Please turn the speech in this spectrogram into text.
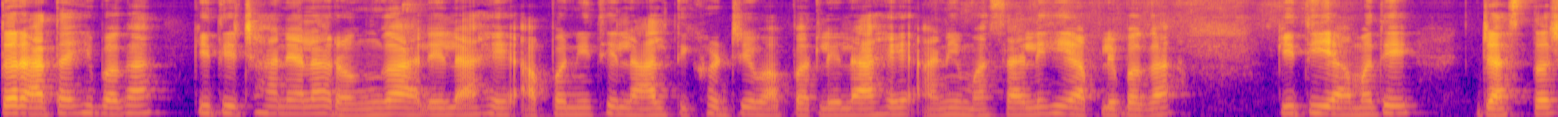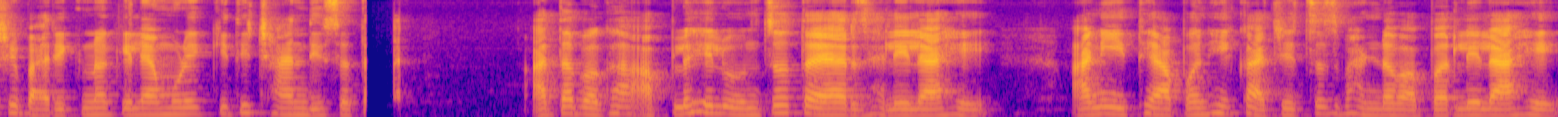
तर आता हे बघा किती छान याला रंग आलेला आहे. आपण इथे लाल तिखट जे वापरलेलं आहे आणि मसालेही आपले बघा किती यामध्ये जास्त असे बारीक न केल्यामुळे किती छान दिसत आहे. आता बघा आपलं हे लोणचं तयार झालेलं आहे आणि इथे आपण हे काचेचंच भांडं वापरलेलं आहे.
